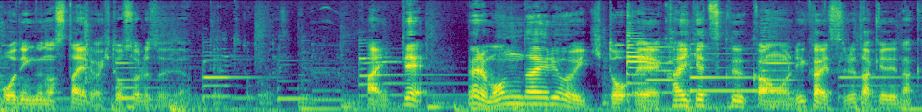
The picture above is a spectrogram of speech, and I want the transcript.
コーディングのスタイルが人それぞれであってというところですはい、でいわゆる問題領域と、えー、解決空間を理解するだけでなく、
